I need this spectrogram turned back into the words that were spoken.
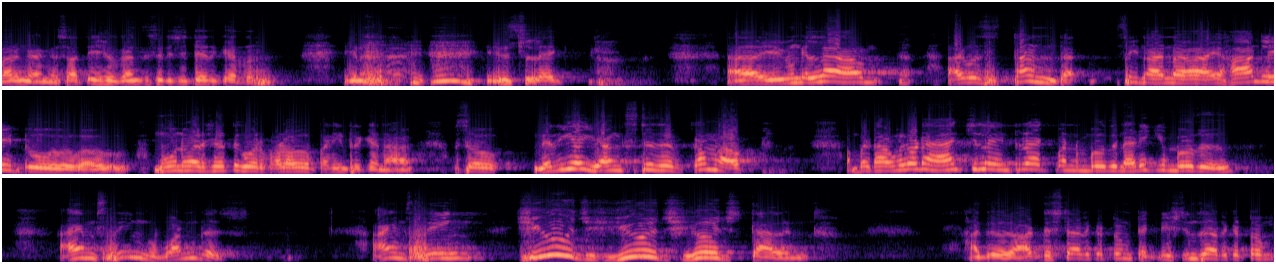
பாருங்க சதீஷ் உட்காந்து சிரிச்சுட்டே இருக்காரு. இட்ஸ் லைக் இவங்கெல்லாம் ஐ வாஸ் ஸ்டண்ட் சி நான் ஐ ஹார்ட்லி டூ மூணு வருஷத்துக்கு ஒரு படம் பண்ணிட்டு இருக்கேன் நான் ஸோ நிறைய youngsters have come up but அவங்களோட ஆக்சுவலாக இன்டராக்ட் பண்ணும்போது நடிக்கும்போது I am seeing wonders I am seeing huge huge huge talent அது ஆர்டிஸ்டாக இருக்கட்டும் டெக்னீஷியன்ஸாக இருக்கட்டும்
